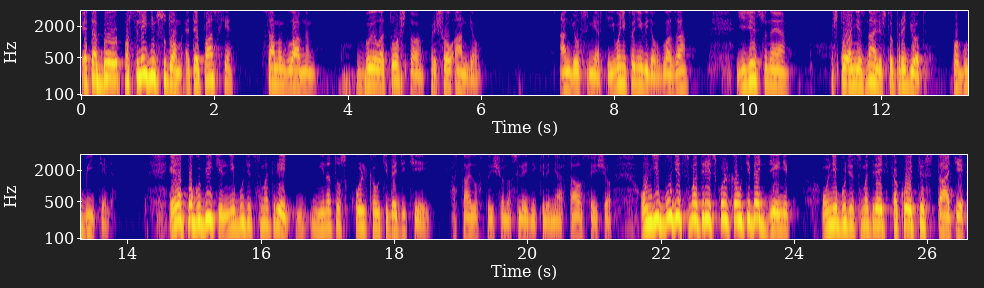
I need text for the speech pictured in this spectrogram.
это был последним судом этой Пасхи, самым главным, было то, что пришел ангел, ангел смерти. Его никто не видел в глаза. Единственное, что они знали, что придет погубитель. И этот погубитель не будет смотреть ни на то, сколько у тебя детей, остался ты еще наследник или не остался еще. Он не будет смотреть, сколько у тебя денег, он не будет смотреть, какой ты стати,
